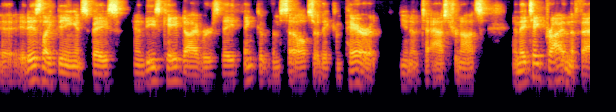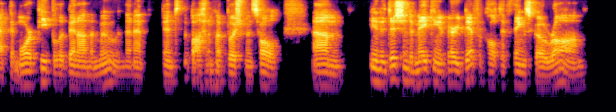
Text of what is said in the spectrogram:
it is like being in space. And these cave divers, they think of themselves or they compare it, you know, to astronauts. And they take pride in the fact that more people have been on the moon than have been to the bottom of Bushman's Hole. Um, in addition to making it very difficult if things go wrong,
